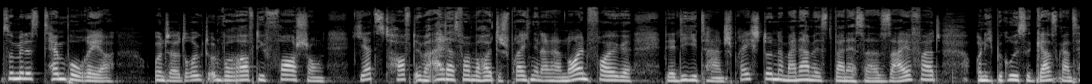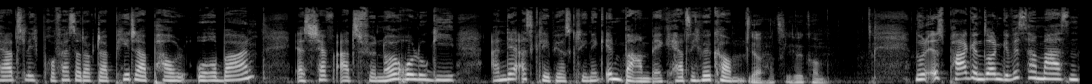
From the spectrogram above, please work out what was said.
zumindest temporär unterdrückt und worauf die Forschung jetzt hofft. Über all das wollen wir heute sprechen in einer neuen Folge der digitalen Sprechstunde. Mein Name ist Vanessa Seifert und ich begrüße ganz, ganz herzlich Professor Dr. Peter Paul Urban. Er ist Chefarzt für Neurologie an der Asklepios Klinik in Barmbek. Herzlich willkommen. Ja, herzlich willkommen. Nun ist Parkinson gewissermaßen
